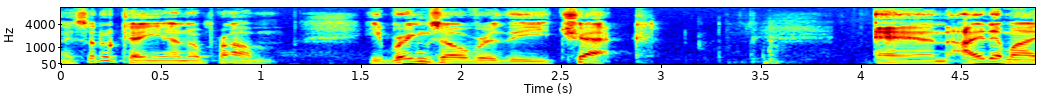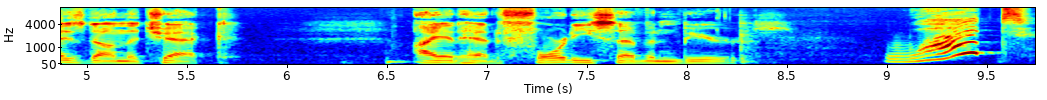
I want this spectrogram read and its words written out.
I said, Okay, yeah, no problem. He brings over the check, and itemized on the check, I had had 47 beers. What?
